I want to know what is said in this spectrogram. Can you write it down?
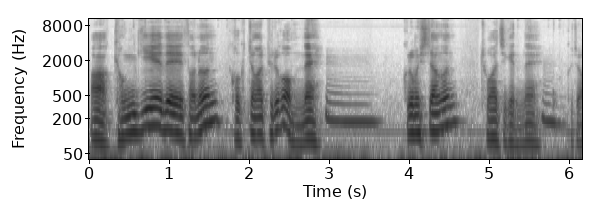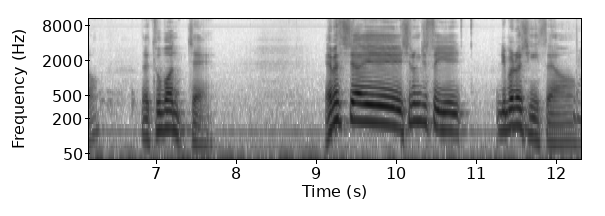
아 경기에 대해서는 걱정할 필요가 없네. 음. 그러면 시장은 좋아지겠네. 음. 그죠? 네, 두 번째 MSCI 신흥지수 이 리밸런싱이 있어요. 네.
